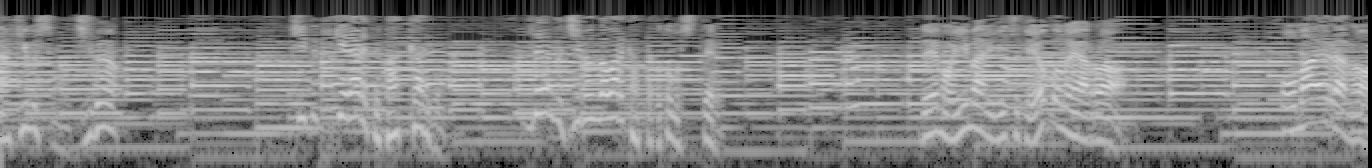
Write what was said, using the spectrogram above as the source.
泣き虫の自分。傷つけられてばっかりで。全部自分が悪かったことも知ってる。でも今に見つけよ、この野郎。お前らの、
